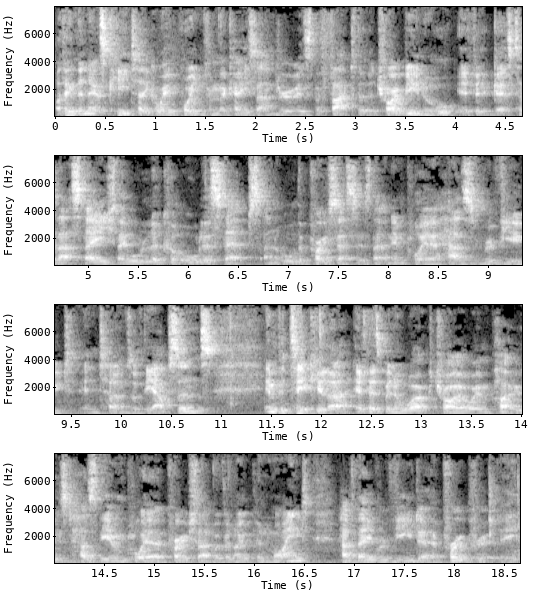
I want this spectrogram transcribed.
I think the next key takeaway point from the case, Andrew, is the fact that a tribunal, if it gets to that stage, they will look at all the steps and all the processes that an employer has reviewed in terms of the absence. In particular, if there's been a work trial imposed, has the employer approached that with an open mind? Have they reviewed it appropriately?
